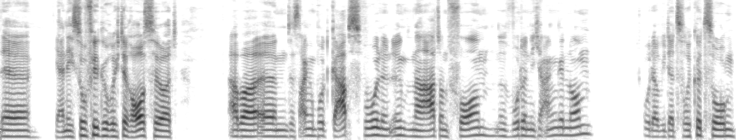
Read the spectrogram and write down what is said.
äh, ja nicht so viel Gerüchte raushört. Aber ähm, das Angebot gab es wohl in irgendeiner Art und Form, wurde nicht angenommen oder wieder zurückgezogen.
